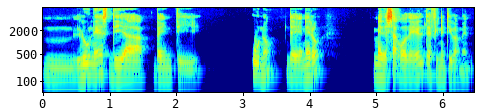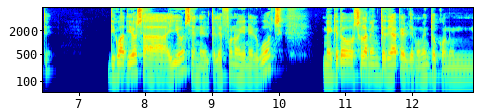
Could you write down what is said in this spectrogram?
lunes, día 21 de enero, me deshago de él definitivamente. Digo adiós a iOS en el teléfono y en el Watch. Me quedo solamente de Apple de momento con un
